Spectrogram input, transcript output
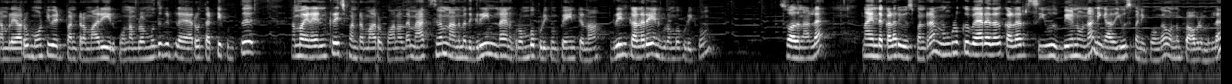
நம்மளை யாரோ மோட்டிவேட் பண்ணுற மாதிரி இருக்கும். நம்மள முதுகில் யாரோ தட்டி கொடுத்து நம்ம என்கரேஜ் பண்ணுற மாதிரி இருக்கும். அதனால தான் மேக்ஸிமம் நான் அந்த மாதிரி க்ரீன்லாம் எனக்கு ரொம்ப பிடிக்கும் பெயிண்ட்டெல்லாம் க்ரீன் கலரே எனக்கு ரொம்ப பிடிக்கும். ஸோ அதனால் நான் இந்த கலர் யூஸ் பண்ணுறேன் உங்களுக்கு வேறு ஏதாவது கலர்ஸ் யூ வேணும்னா நீங்கள் அதை யூஸ் பண்ணிக்கோங்க. ஒன்றும் ப்ராப்ளம் இல்லை.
